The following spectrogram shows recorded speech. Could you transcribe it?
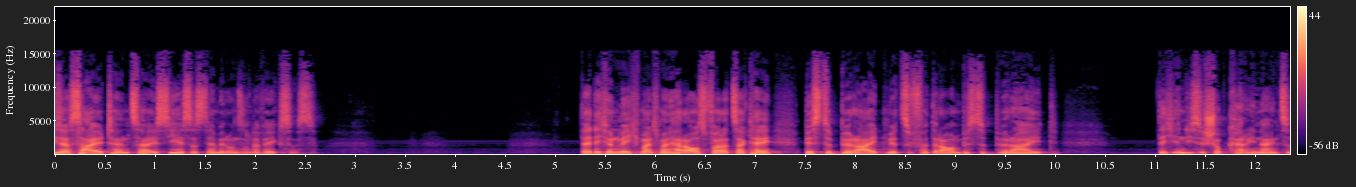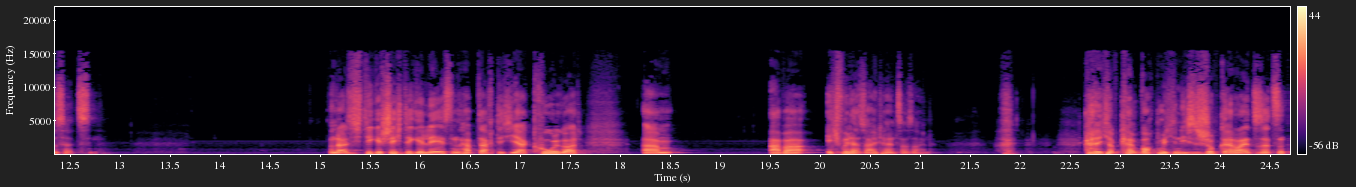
dieser Seiltänzer ist Jesus, der mit uns unterwegs ist. Der dich und mich manchmal herausfordert, sagt, hey, bist du bereit, mir zu vertrauen? Bist du bereit, dich in diese Schubkarre hineinzusetzen? Und als ich die Geschichte gelesen habe, dachte ich, ja, cool, Gott, ähm, aber ich will der Seiltänzer sein. Ich habe keinen Bock, mich in diese Schubkarre reinzusetzen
